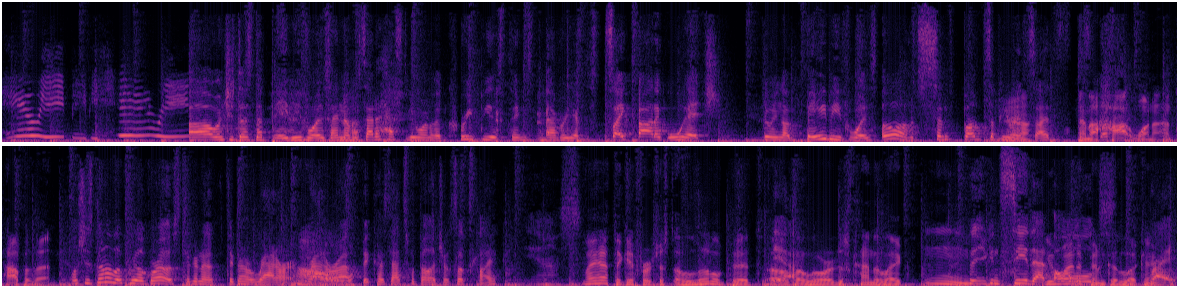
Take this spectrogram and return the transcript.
"Harry, baby, Harry." Oh, when she does that baby voice, I know, because that has to be one of the creepiest things ever. You have this psychotic witch doing a baby voice. Oh, it sends bugs up your Yeah. insides. And a hot one on top of it. Well, she's gonna look real gross. They're gonna they're gonna rat her rat her Oh. up because that's what Bellatrix looks like. Yes. Might have to give her just a little bit of Yeah. allure, just kind of like, hmm, So you can see that you old. might have been good looking. Right.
